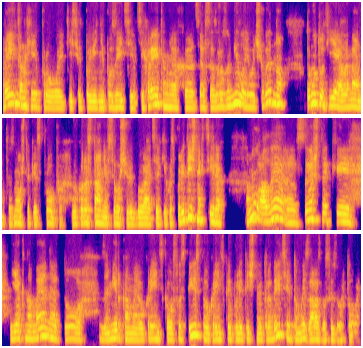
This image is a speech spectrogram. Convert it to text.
рейтинги, про якісь відповідні позиції в цих рейтингах. Це все зрозуміло і очевидно. Тому тут є елемент знову ж таки спроб використання всього, що відбувається в якихось політичних цілях. Ну але е, все ж таки, як на мене, то за мірками українського суспільства, української політичної традиції, то ми зараз досить згуртовані.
